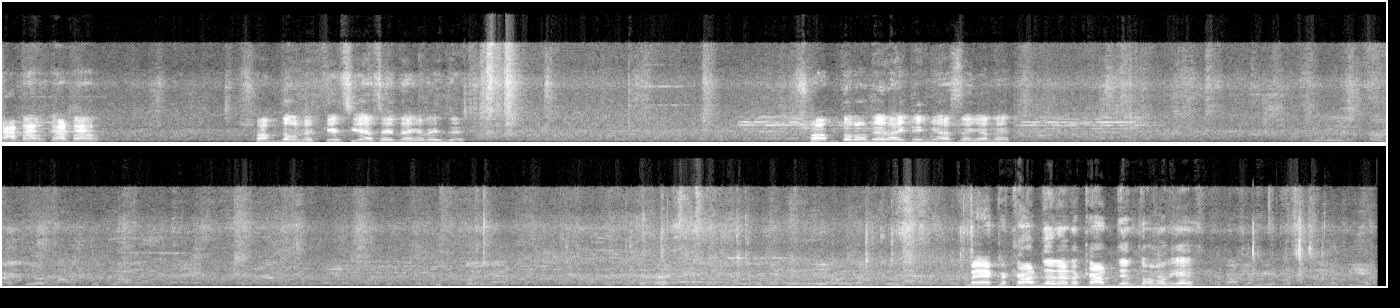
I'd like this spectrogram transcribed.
কাটার কাটার, সব ধরনের কেসি আছে, দেখেন এই যে। সব ধরনের আইটেমই আছে এখানে। ভাই একটা কার্ড দেন একটা কার্ড দেন তো আমাকে।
